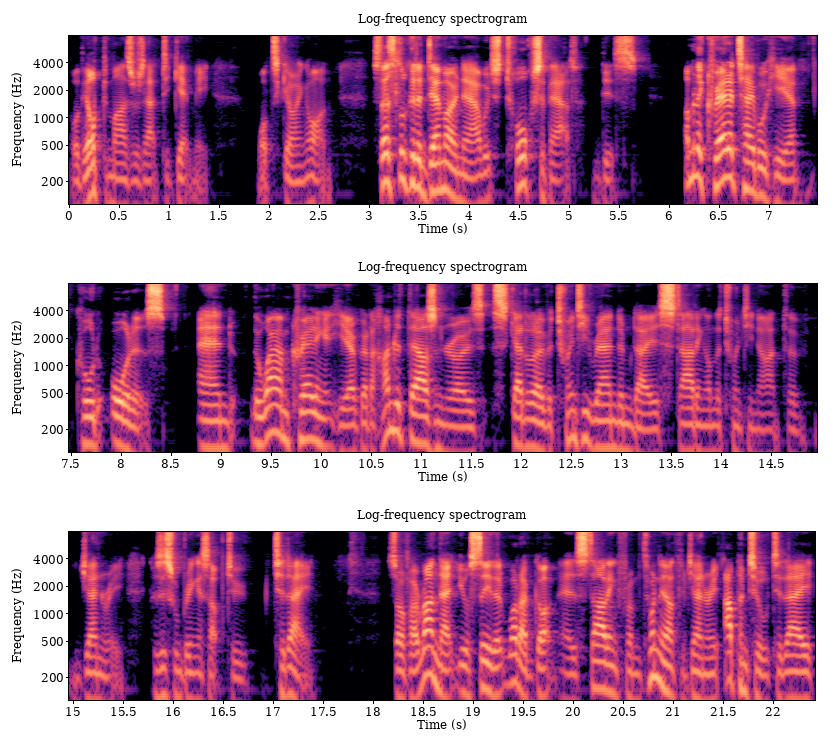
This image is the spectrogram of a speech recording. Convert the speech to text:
or the optimizer is out to get me. What's going on? So let's look at a demo now which talks about this. I'm going to create a table here called orders. And the way I'm creating it here, I've got 100,000 rows scattered over 20 random days starting on the 29th of January, because this will bring us up to today. So if I run that, you'll see that what I've got is starting from 29th of January up until today,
